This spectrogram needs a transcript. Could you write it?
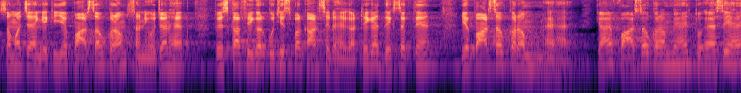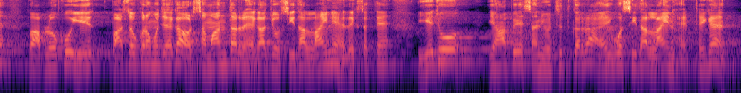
समझ जाएँगे कि ये पार्श्व क्रम संयोजन है। तो इसका फिगर कुछ इस प्रकार से रहेगा ठीक है? देख सकते हैं। ये पार्श्व क्रम है, है। क्या है? पार्श्व क्रम में है तो ऐसे है। तो आप लोगों को ये पार्श्व क्रम हो जाएगा और समांतर रहेगा जो सीधा लाइनें हैं देख सकते हैं। ये जो यहाँ पे संयोजित कर रहा है वो सीधा लाइन है ठीक है?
